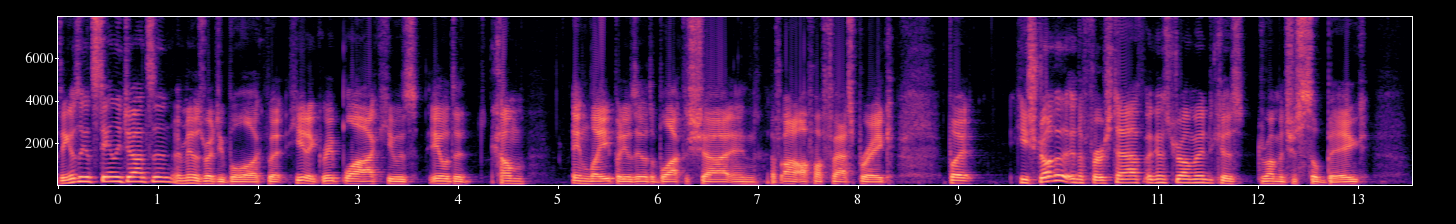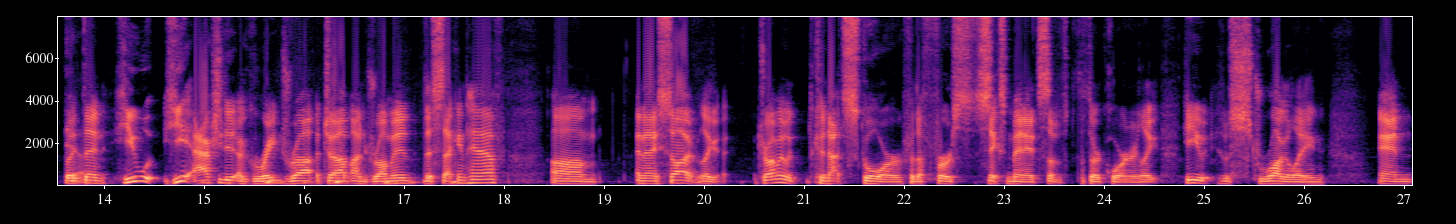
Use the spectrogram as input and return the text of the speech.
I think it was against Stanley Johnson, or maybe it was Reggie Bullock, but he had a great block. He was able to come in late, but he was able to block the shot and off a fast break. But he struggled in the first half against Drummond because Drummond's just so big. But Yeah. then he w- he actually did a great dro- job on Drummond the second half. Um, and I saw it like Drummond could not score for the first six minutes of the third quarter. Like he was struggling, and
